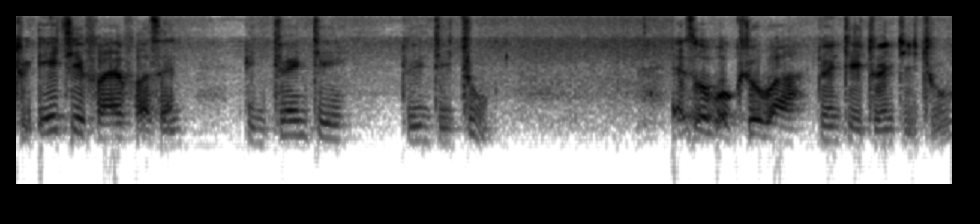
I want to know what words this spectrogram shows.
to 85% in 2022. As of October 2022,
